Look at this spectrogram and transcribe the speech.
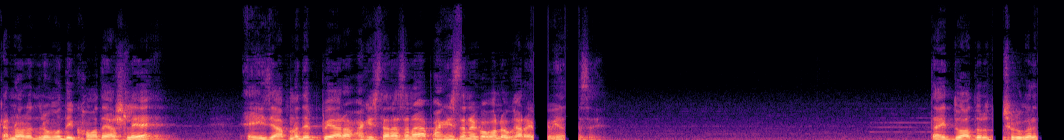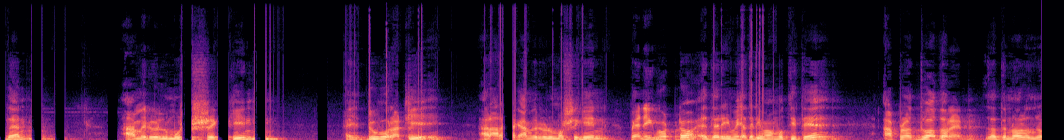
কারণ নরেন্দ্র মোদী ক্ষমতায় আসলে এই যে আপনাদের পেয়ারা পাকিস্তান আছে না, পাকিস্তানের কপালেও খারাপ হয়ে আছে তাই দোয়া দরুদ শুরু করে দেন। আমিরুল মুশরিকিন, এই যুবরাঠি আর আরেক আমিরুল মুশরিকিন, প্যানিক ভট্ট এদের এদের ইমামতিতে আপনারা দোয়া ধরেন যাতে নরেন্দ্র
